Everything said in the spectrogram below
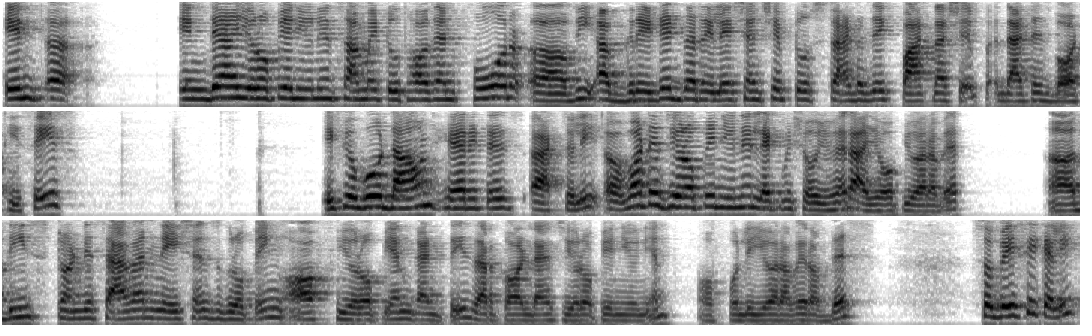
in uh, India European Union Summit 2004, uh, we upgraded the relationship to strategic partnership. That is what he says. If you go down here, it is actually uh, what is European Union? Let me show you here. I hope you are aware. Uh, these 27 nations grouping of European countries are called as European Union. Hopefully you are aware of this. So basically,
